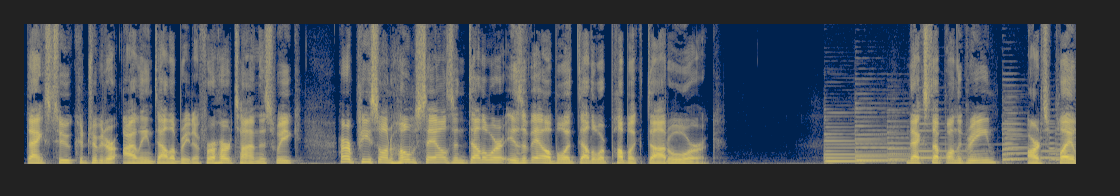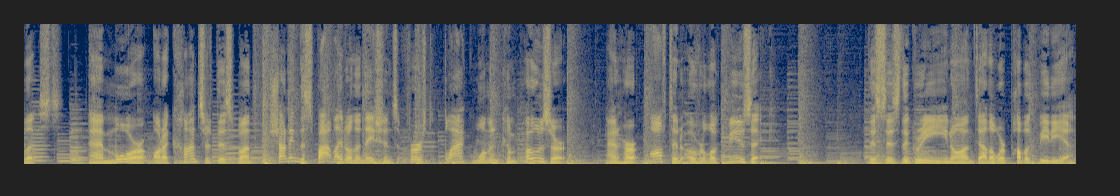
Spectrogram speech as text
Thanks to contributor Eileen Dallabrida for her time this week. Her piece on home sales in Delaware is available at delawarepublic.org. Next up on the Green, Arts Playlist. And more on a concert this month shining the spotlight on the nation's first black woman composer and her often overlooked music. This is The Green on Delaware Public Media.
